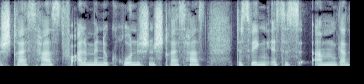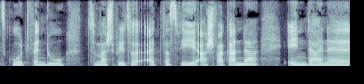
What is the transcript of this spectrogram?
Stress hast, vor allem wenn du chronischen Stress hast. Deswegen ist es ähm, ganz gut, wenn du zum Beispiel so etwas wie Ashwagandha Ashwagandha in deine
